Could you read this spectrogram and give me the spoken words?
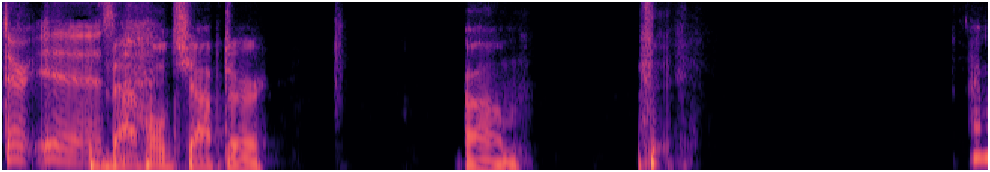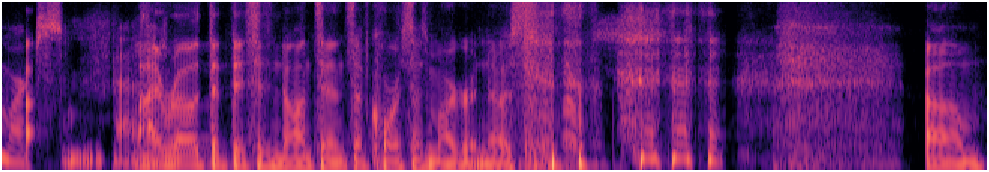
There is. that whole chapter um I marked so many passages. I wrote that this is nonsense, of course, as Margaret knows. um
